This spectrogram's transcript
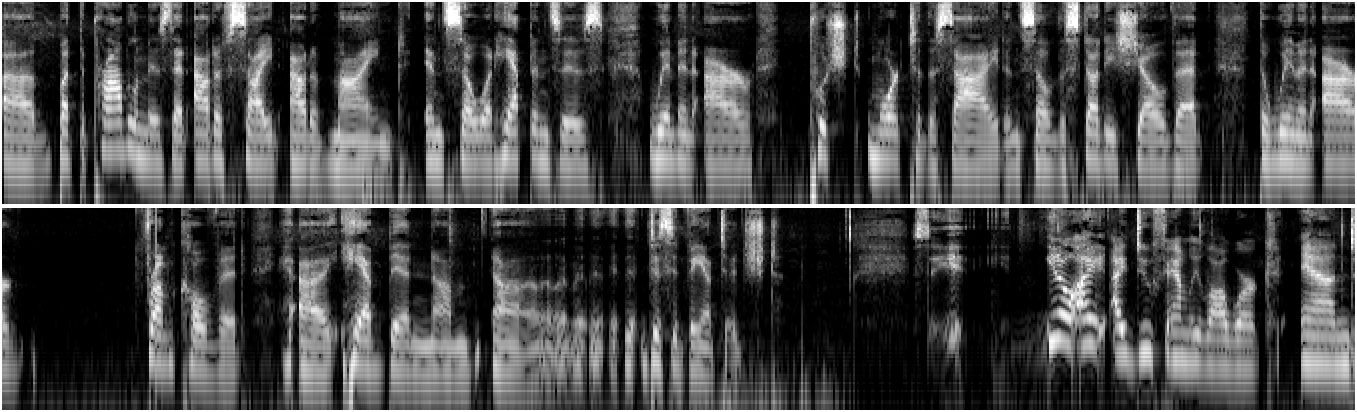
Uh, but the problem is that out of sight, out of mind. And so what happens is women are pushed more to the side. And so the studies show that the women are from COVID uh, have been um, uh, disadvantaged. So it, you know, I, I do family law work and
